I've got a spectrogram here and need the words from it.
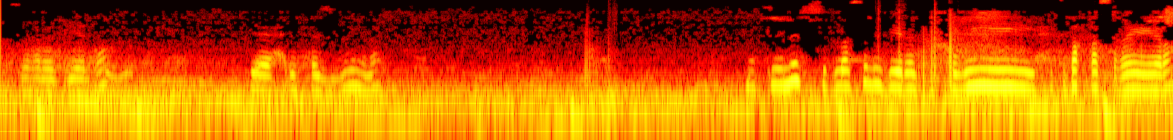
الزهرة ديالها فيها ريحة زوينة. ما شي بلاصة اللي دايرة تخوي حيت باقا صغيرة.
